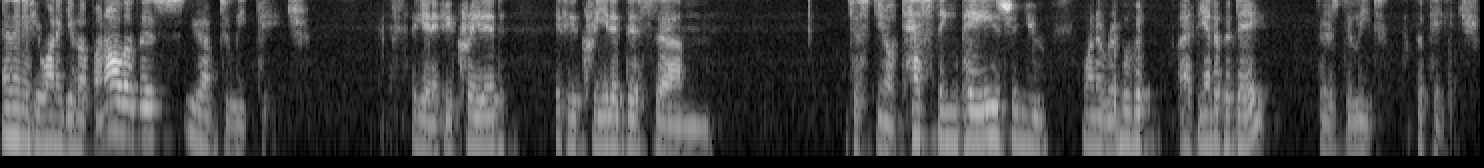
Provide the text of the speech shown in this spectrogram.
And then if you want to give up on all of this, you have delete page. Again, if you created if you created this um, just you know testing page and you want to remove it at the end of the day, there's delete the page.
